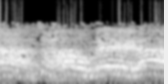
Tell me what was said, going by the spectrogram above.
¡Aurrera!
